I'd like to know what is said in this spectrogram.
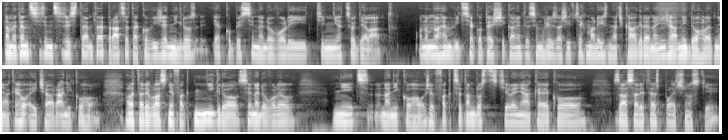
tam je ten systém té práce takový, že nikdo jakoby si nedovolí ti něco dělat. Ono mnohem víc jako té šikany ty si můžeš zažít v těch malých značkách, kde není žádný dohled nějakého HR a nikoho. Ale tady vlastně fakt nikdo si nedovolil nic na nikoho, že fakt se tam dost ctily nějaké jako zásady té společnosti.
